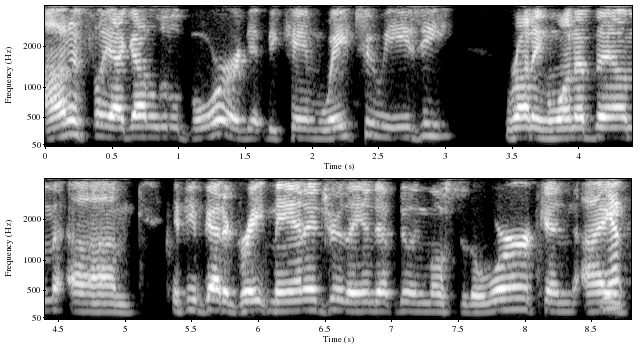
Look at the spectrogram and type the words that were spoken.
honestly i got a little bored. It became way too easy running one of them. Um, if you've got a great manager, they end up doing most of the work. And I yep.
